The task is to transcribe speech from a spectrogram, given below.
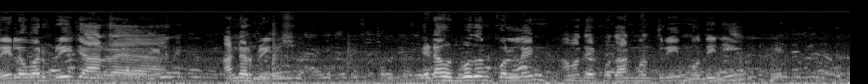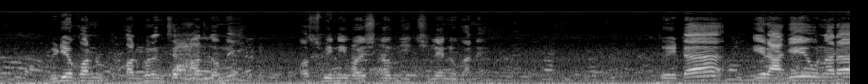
রেল ওভার ব্রিজ আর আন্ডার ব্রিজ এটা উদ্বোধন করলেন আমাদের প্রধানমন্ত্রী মোদিজি ভিডিও কনফারেন্সের মাধ্যমে। অশ্বিনী বৈষ্ণবজি ছিলেন ওখানে। তো এটা এর আগে ওনারা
